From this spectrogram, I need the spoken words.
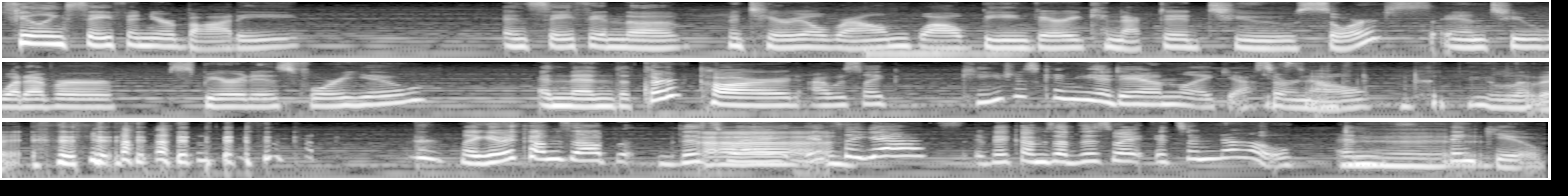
feeling safe in your body and safe in the material realm while being very connected to source and to whatever spirit is for you. And then the third card, I was like, can you just give me a damn like yes or no? you love it. Like if it comes up this Uh. way, it's a yes. If it comes up this way, it's a no. And thank you.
